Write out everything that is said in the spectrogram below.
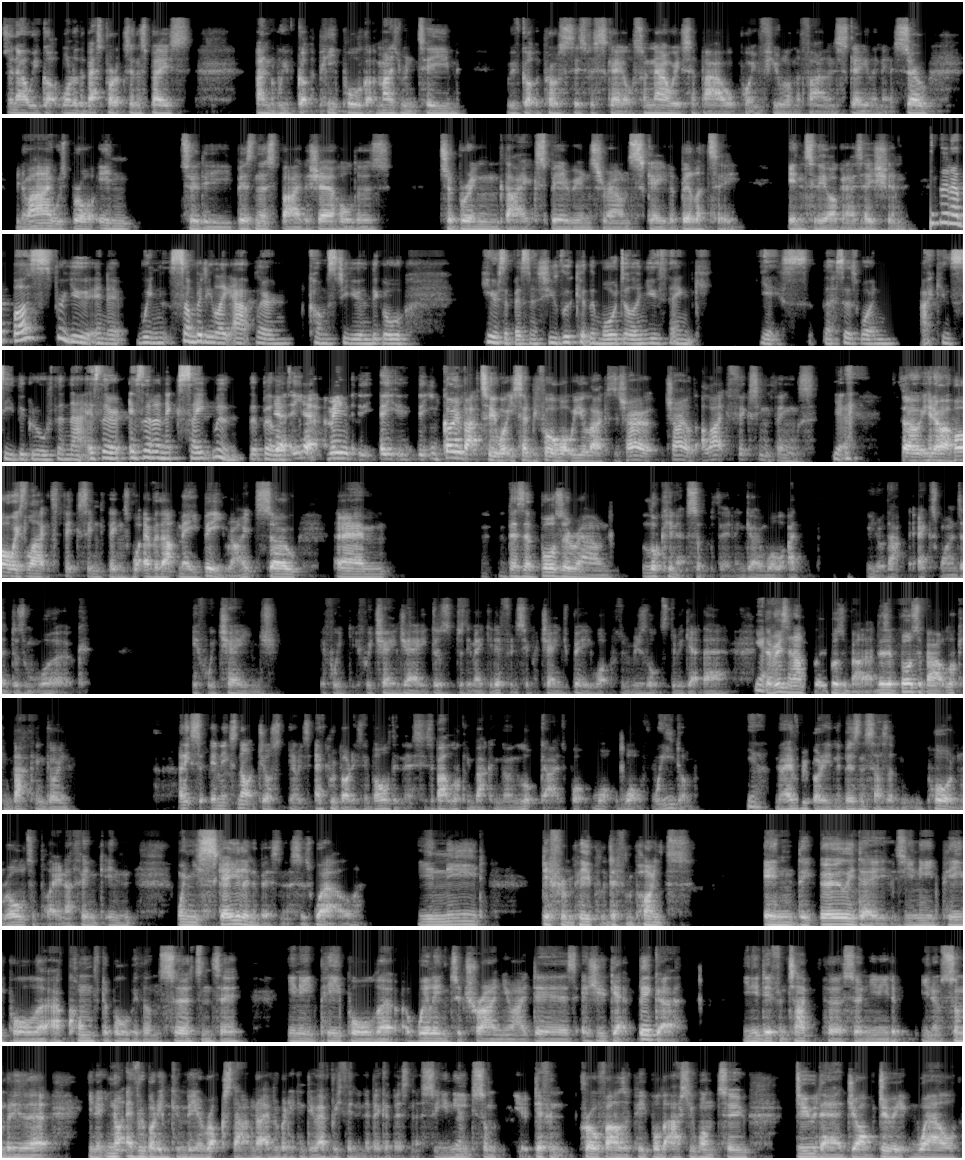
So now we've got one of the best products in the space and we've got the people, we've got the management team, we've got the processes for scale. So now it's about putting fuel on the fire and scaling it. So, you know, I was brought in to the business by the shareholders to bring that experience around scalability into the organization. Is there a buzz for you in it when somebody like AppLearn comes to you and they go, here's a business, you look at the model and you think, yes, this is one I can see the growth in that. Is there is there an excitement that builds? Yeah, yeah. I mean, going back to what you said before, what were you like as a child? Child, I like fixing things. Yeah. So you know, I've always liked fixing things, whatever that may be, right? So um, there's a buzz around looking at something and going, well, I, you know, that X, Y, and Z doesn't work. If we change if we if we change A, does does it make a difference if we change B? What results do we get there? Yeah. There is an absolute buzz about that. There's a buzz about looking back and going, and it's and it's not just you know it's everybody's involved in this. It's about looking back and going, look, guys, what what what have we done? Yeah, you know, everybody in the business has an important role to play, and I think in when you scale in a business as well, you need different people at different points. In the early days, you need people that are comfortable with uncertainty you need people that are willing to try new ideas. As you get bigger, you need a different type of person. You need a, you know, somebody that, you know, not everybody can be a rock star. Not everybody can do everything in a bigger business. So you need yeah. some you know, different profiles of people that actually want to do their job, do it well,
